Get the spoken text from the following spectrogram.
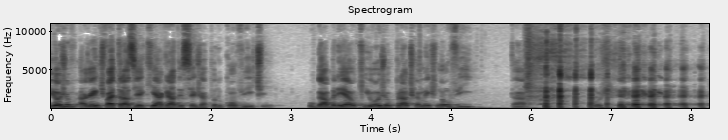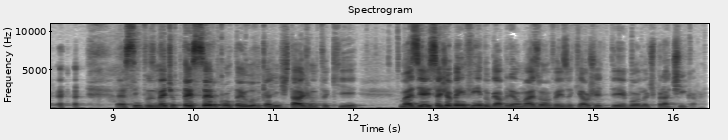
E hoje a gente vai trazer aqui, agradecer já pelo convite, o Gabriel, que hoje eu praticamente não vi, tá? Hoje... é simplesmente o terceiro conteúdo que a gente está junto aqui. Mas e aí, seja bem-vindo, Gabriel, mais uma vez aqui ao GT. Boa noite pra ti, cara.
